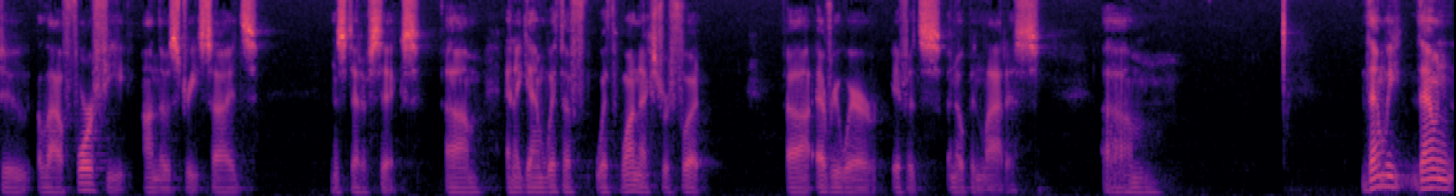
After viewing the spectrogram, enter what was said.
to allow four feet on those street sides instead of six. Um, And again, with a, with one extra foot uh, everywhere if it's an open lattice. Um, Then we, then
